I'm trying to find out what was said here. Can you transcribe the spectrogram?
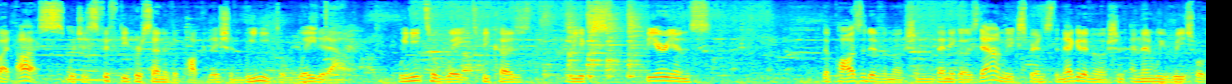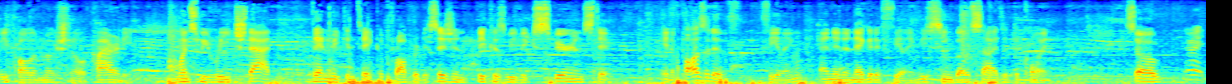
But us, which is 50% of the population, we need to wait it out. We need to wait because we experience the positive emotion, then it goes down, we experience the negative emotion, and then we reach what we call emotional clarity. Once we reach that, then we can take a proper decision because we've experienced it in a positive feeling and in a negative feeling. We've seen both sides of the coin. So Right.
